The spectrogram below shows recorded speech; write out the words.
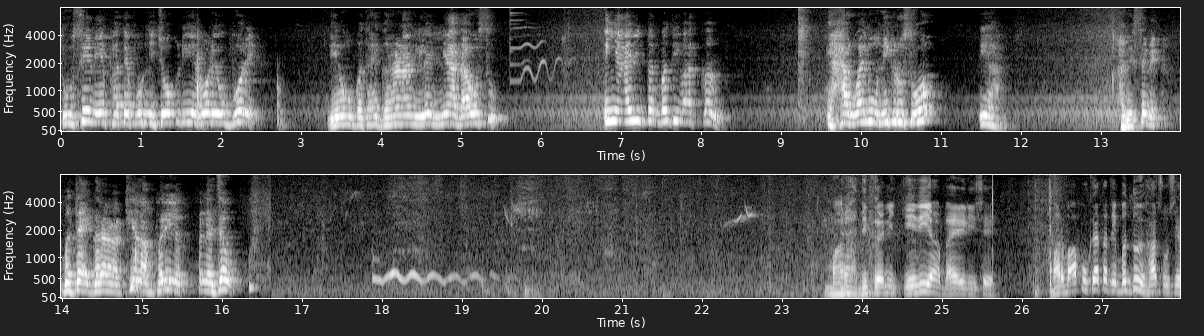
તું છે ને ફતેપુરની ચોકડીએ રોડે ઊભો રે. એ હું બધાય ઘરાણાની લઈને ન્યાદ આવું છું. અહીંયા આવીને તને બધી વાત કરું. એ હારું આવીને હું નીકળું છું હો. હવે છે ને બધાય ઘરાના ઠેલા ભરી લઉં અને જાઉં. મારા દીકરાની કેવી આ બાયડી છે? મારા બાપુ કહેતા તે બધું સાચું છે.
